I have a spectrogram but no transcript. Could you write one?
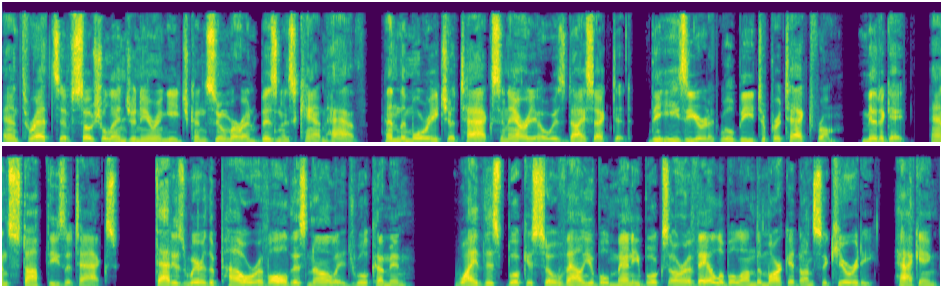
and threats of social engineering each consumer and business can have, and the more each attack scenario is dissected, the easier it will be to protect from, mitigate, and stop these attacks. That is where the power of all this knowledge will come in. Why this book is so valuable Many books are available on the market on security, hacking,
